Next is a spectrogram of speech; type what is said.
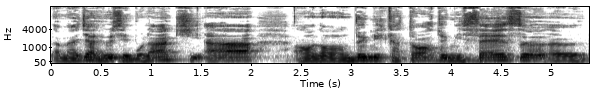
la maladie à virus Ebola qui a en, 2014-2016 euh,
